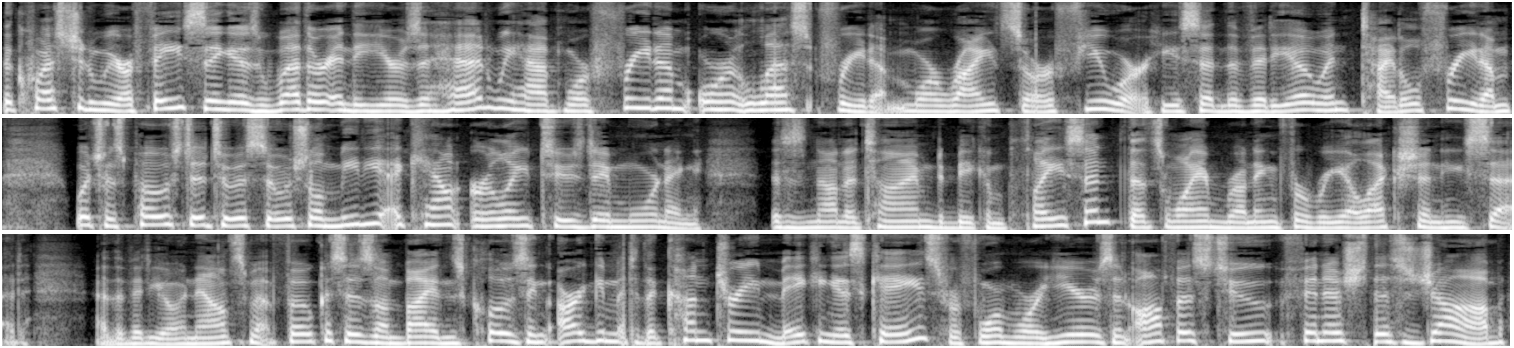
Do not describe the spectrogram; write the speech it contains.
The question we are facing is whether in the years ahead we have more freedom or less freedom, more rights or fewer, he said in the video entitled Freedom, which was posted to a social media account early Tuesday morning. This is not a time to be complacent. That's why I'm running for reelection, he said. And the video announcement focuses on Biden's closing argument to the country, making his case for four more years in office to finish this job,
